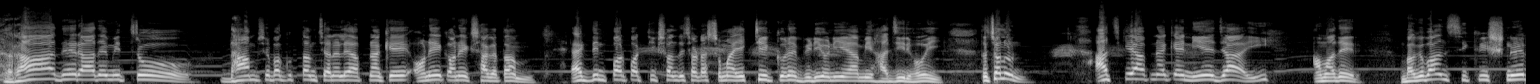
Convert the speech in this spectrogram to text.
রাধে রাধে মিত্র। ধাম সেবা কুত্তাম চ্যানেলে আপনাকে অনেক অনেক স্বাগতম। একদিন পর পর ঠিক সন্ধ্যে ছটার সময় একটি করে ভিডিও নিয়ে আমি হাজির হই। তো চলুন, আজকে আপনাকে নিয়ে যাই আমাদের ভগবান শ্রীকৃষ্ণের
